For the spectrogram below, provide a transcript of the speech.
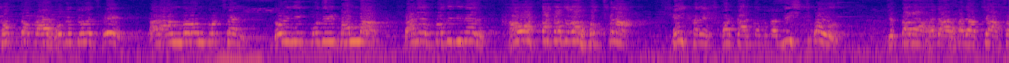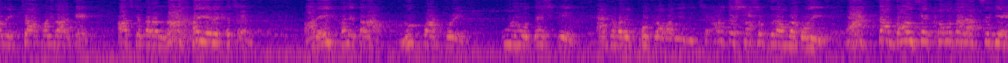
সপ্তাহ প্রায় হতে চলেছে। তারা আন্দোলন করছেন। দৈনিক মজুরি পান না তাদের প্রতিদিনের খাওয়ার টাকা জোগাড় হচ্ছে না। সেইখানে সরকার কতটা নিষ্ঠুর যে তারা হাজার হাজার চা শ্রমিক, চা পরিবারকে আজকে তারা না খাইয়ে রেখেছেন। আর এইখানে তারা লুটপাট করে পুরো দেশকে একেবারে ফোকলা বানিয়ে দিচ্ছে। ভারতের শাসকদের আমরা বলি, একটা দলকে ক্ষমতা রাখছে গিয়ে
